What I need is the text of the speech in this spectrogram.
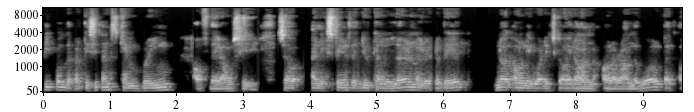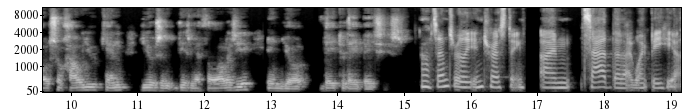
people, the participants can bring of their own city. So an experience that you can learn a little bit, not only what is going on all around the world, but also how you can use this methodology in your day to day basis. Oh, sounds really interesting. I'm sad that I won't be here.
